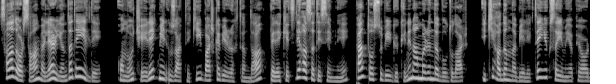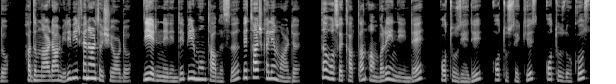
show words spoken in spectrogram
Saladorsan Valerian'da değildi. Onu çeyrek mil uzaktaki başka bir rıhtımda bereketli hasat isimli pentoslu bir gökenin ambarında buldular. İki hadımla birlikte yük sayımı yapıyordu. Hadımlardan biri bir fener taşıyordu. Diğerinin elinde bir mum tablası ve taş kalem vardı. Davos ve kaptan ambara indiğinde 37, 38, 39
